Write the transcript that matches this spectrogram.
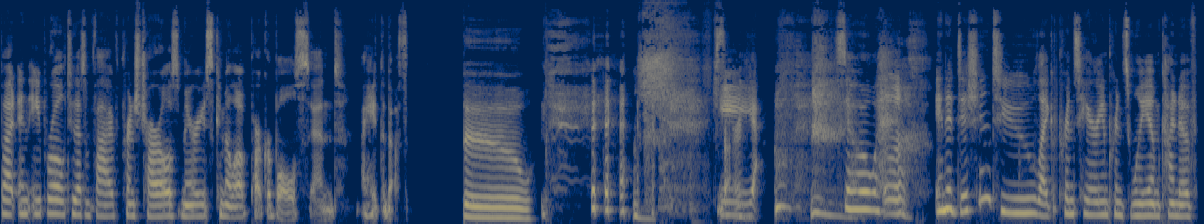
But in April 2005, Prince Charles marries Camilla Parker Bowles, and I hate them both. Boo. Yeah. So, Ugh. In addition to like Prince Harry and Prince William kind of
